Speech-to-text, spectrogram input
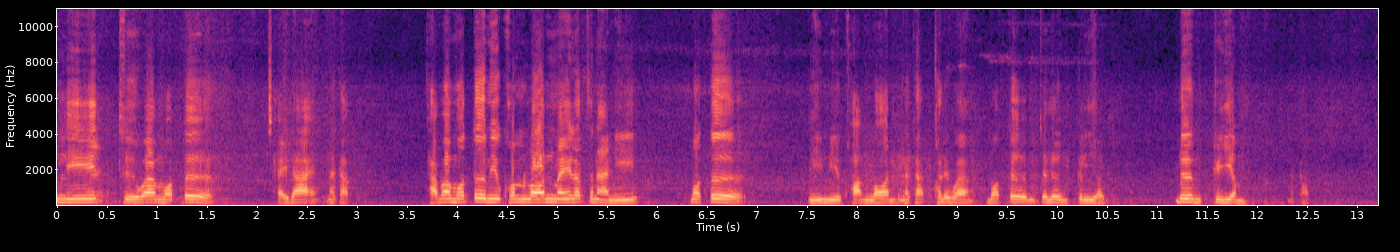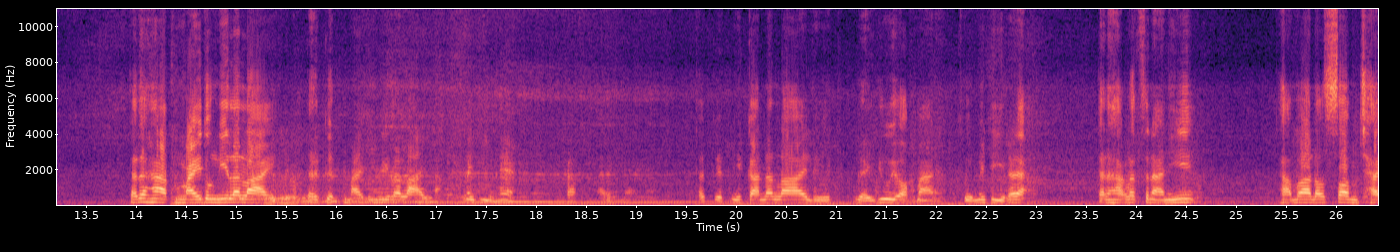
นนี้ถือว่ามอเตอร์ใช้ได้นะครับ ถามว่ามอเตอร์มีความร้อนไหมลักษณะนี้มอเตอร์นี้มีความร้อนนะครับเขาเรียกว่ามอเตอร์มันจะเริ่มเกลียว เริ่มเกรียมนะครับ แต่ถ้าหากไหมตรงนี้ละลาย แต่ถ้าเกิดไหมตรงนี้ละลายไม่ดีแน่ครับอะไรประถ้าเกิดมีการละลายหรือเหลื่อยยุ่ยออกมาคือไม่ดีแล้วแหละแต่ถ้าหากลักษณะนี้ ถามว่าเราซ่อมใช้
